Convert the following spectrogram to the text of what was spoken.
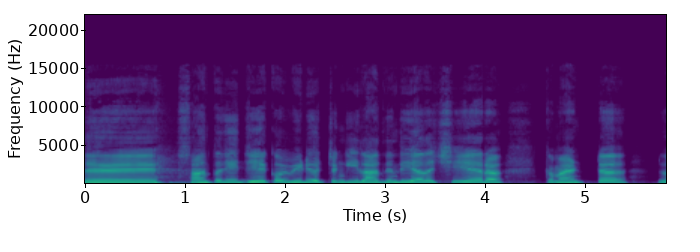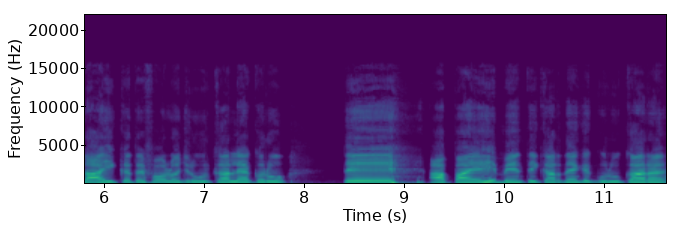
ਤੇ ਸੰਤ ਜੀ, ਜੇ ਕੋਈ ਵੀਡੀਓ ਚੰਗੀ ਲੱਗਦੀ ਹੁੰਦੀ ਆ, ਤਾਂ ਸ਼ੇਅਰ ਕਮੈਂਟ ਲਾਈਕ ਤੇ ਫੋਲੋ ਜਰੂਰ ਕਰ ਲਿਆ ਕਰੋ। ਤੇ ਆਪਾਂ ਇਹੀ ਬੇਨਤੀ ਕਰਦੇ ਹਾਂ ਕਿ ਗੁਰੂ ਘਰ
